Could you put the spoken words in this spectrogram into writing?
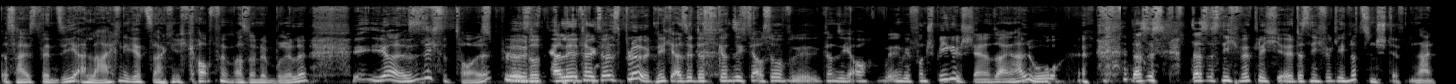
das heißt, wenn Sie alleine jetzt sagen, ich kaufe mir mal so eine Brille, ja, das ist nicht so toll. Ist blöd. Soziale Interaktion ist blöd, nicht? Also das kann sich auch so, kann sich auch irgendwie von Spiegel stellen und sagen, hallo, das ist, das ist nicht wirklich, äh, das ist nicht wirklich Nutzen stiften. Nein,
